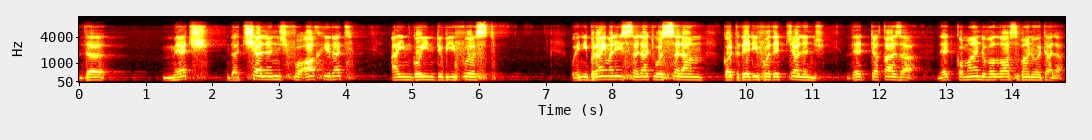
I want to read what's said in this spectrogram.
The match, the challenge for akhirat, I'm going to be first. When Ibrahim alayhi salatu was salam got ready for that challenge, that taqaza, that command of Allah subhanahu wa ta'ala,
